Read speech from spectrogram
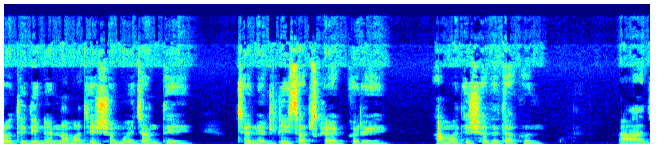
প্রতিদিনের নামাজের সময় জানতে চ্যানেলটি সাবস্ক্রাইব করে আমাদের সাথে থাকুন। আজ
